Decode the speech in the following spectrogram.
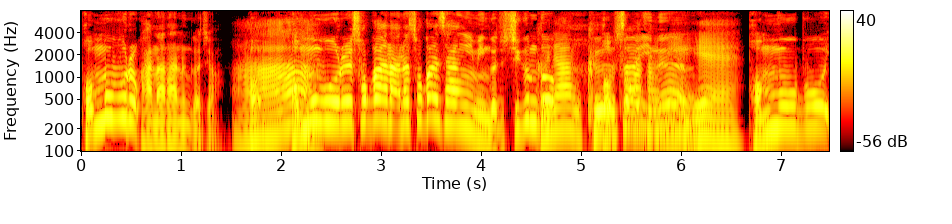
법무부를 관할하는 거죠. 아. 법 무부를 소관하는 소관 상임인 거죠. 지금도 그 법사위는 예. 법무부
